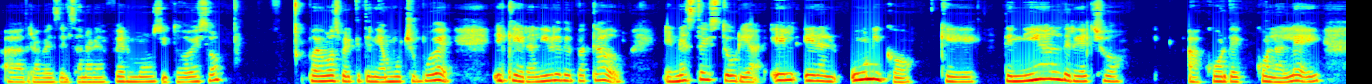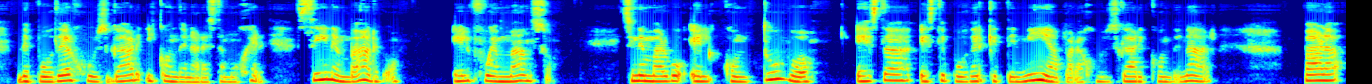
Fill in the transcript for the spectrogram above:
a través del sanar enfermos y todo eso. Podemos ver que tenía mucho poder y que era libre de pecado. En esta historia, él era el único que tenía el derecho acorde con la ley de poder juzgar y condenar a esta mujer. Sin embargo, él fue manso. Sin embargo, él contuvo este poder que tenía para juzgar y condenar, para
